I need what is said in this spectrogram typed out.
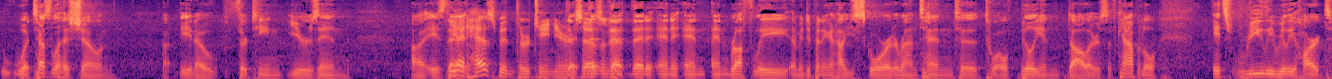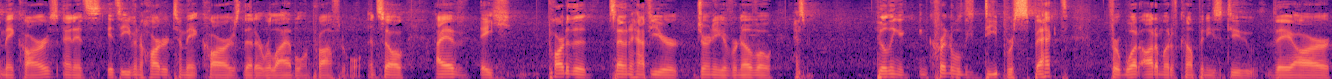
what Tesla has shown, uh, you know, 13 years in, uh, is that yeah, it has been 13 years, that, hasn't that, it? That, that and, and and roughly, I mean, depending on how you score it, around 10 to 12 billion dollars of capital it's really really hard to make cars and it's it's even harder to make cars that are reliable and profitable. And so i have a part of the seven and a half year journey of renovo has building an incredibly deep respect for what automotive companies do. They are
